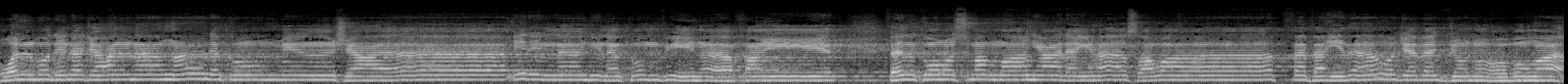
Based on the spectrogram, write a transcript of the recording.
والبدن جعلناها لكم من شعائر الله لكم فيها خير فاذكروا اسم الله عليها صواف فإذا وجبت جنوبها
